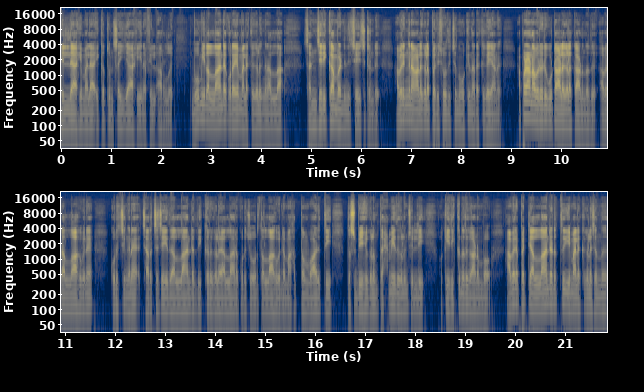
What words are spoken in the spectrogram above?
ലില്ലാഹി മലായിക്കത്തുൻ സയ്യാഹി നഫിൽ അർൾ. ഭൂമിയിൽ അള്ളാഹാന്റെ കുറേ മലക്കുകൾ ഇങ്ങനെ അള്ളാഹ് സഞ്ചരിക്കാൻ വേണ്ടി നിശ്ചയിച്ചിട്ടുണ്ട്. അവരിങ്ങനെ ആളുകളെ പരിശോധിച്ച് നോക്കി നടക്കുകയാണ്. അപ്പോഴാണ് അവരൊരു കൂട്ടം ആളുകളെ കാണുന്നത്. അവർ അള്ളാഹുവിനെ കുറിച്ചിങ്ങനെ ചർച്ച ചെയ്ത് അള്ളാഹിന്റെ ദിക്കറുകളെ അള്ളാഹിനെക്കുറിച്ച് ഓർത്ത് അള്ളാഹുവിന്റെ മഹത്വം വാഴ്ത്തി തസ്ബീഹുകളും തഹ്മീദുകളും ചൊല്ലി ഒക്കെ ഇരിക്കുന്നത് കാണുമ്പോൾ അവരെപ്പറ്റി അള്ളാഹിന്റെ അടുത്ത് ഈ മലക്കുകൾ ചെന്ന്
